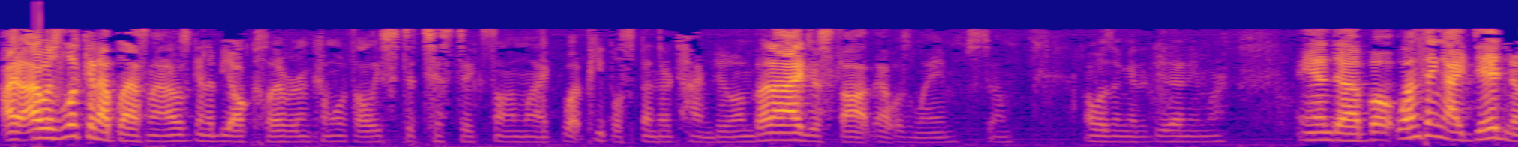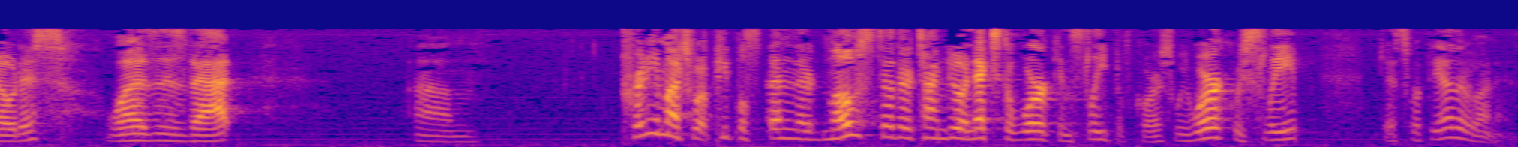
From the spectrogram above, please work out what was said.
I, I was looking up last night. I was going to be all clever and come up with all these statistics on like what people spend their time doing, but I just thought that was lame, so I wasn't going to do that anymore. And uh, but one thing I did notice was is that um, pretty much what people spend their most of their time doing, next to work and sleep, of course. We work, we sleep. Guess what the other one is?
